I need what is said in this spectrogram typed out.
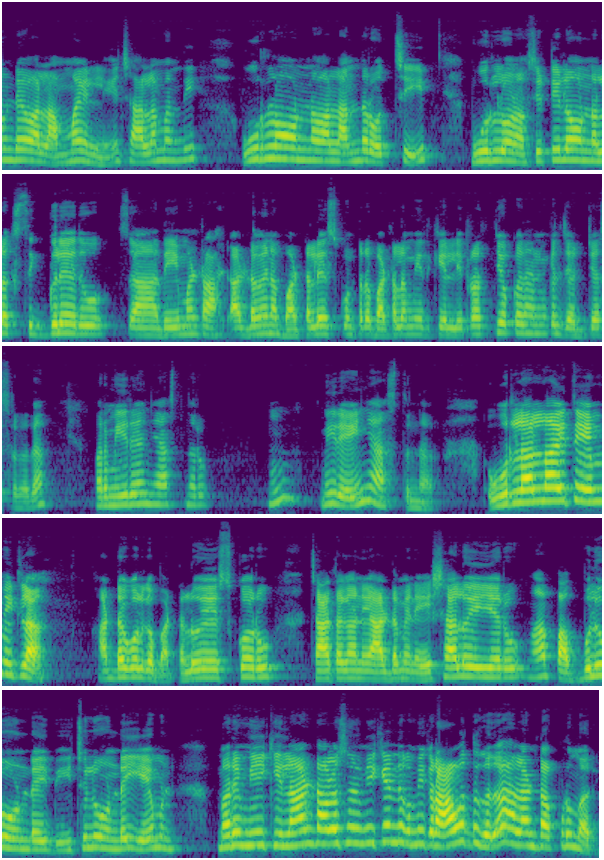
ఉండే వాళ్ళ అమ్మాయిల్ని చాలామంది ఊర్లో ఉన్న వాళ్ళందరూ వచ్చి ఊర్లో సిటీలో ఉన్న వాళ్ళకి సిగ్గు లేదు. అదేమంటారు? అడ్డమైన బట్టలు వేసుకుంటారు బట్టల మీదకి వెళ్ళి ప్రతి ఒక్క దాని మీద జడ్జ్ చేస్తారు కదా. మరి మీరేం చేస్తున్నారు? మీరేం చేస్తున్నారు? ఊర్లల్లో అయితే ఏం ఇట్లా అడ్డగోలుగా బట్టలు వేసుకోరు చాతగానే అడ్డమైన వేషాలు వేయరు పబ్బులు ఉండయి బీచ్లు ఉండయి ఏముండయి. మరి మీకు ఇలాంటి ఆలోచన మీకెందుకు? మీకు రావద్దు కదా అలాంటప్పుడు మరి.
